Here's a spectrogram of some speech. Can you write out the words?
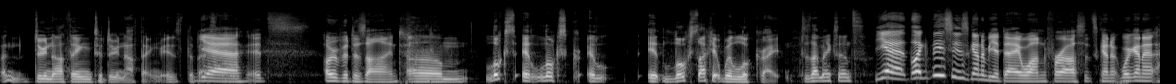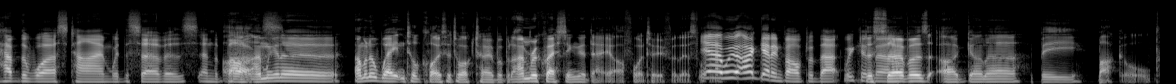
and do nothing to do nothing is the best. yeah, thing. it's over designed. Um, looks it looks it, it looks like it will look great. Does that make sense? yeah, like this is going to be a day one for us. It's gonna we're gonna have the worst time with the servers and the Oh, bugs. I'm gonna I'm gonna wait until closer to October, but I'm requesting a day off or two for this. one. Yeah, we, I get involved with that. We can. the uh, servers are gonna be buckled.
